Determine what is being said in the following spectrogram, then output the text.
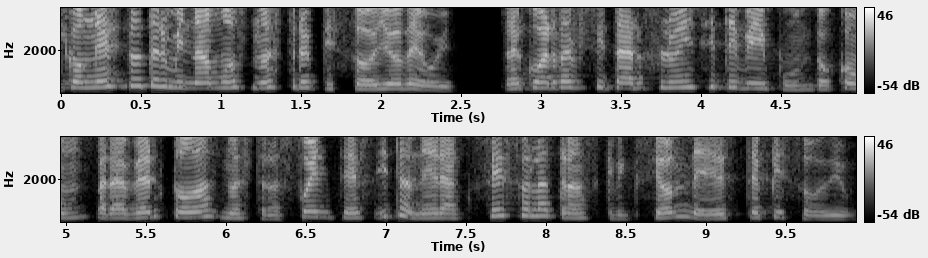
Y con esto terminamos nuestro episodio de hoy. Recuerda visitar fluencytv.com para ver todas nuestras fuentes y tener acceso a la transcripción de este episodio.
